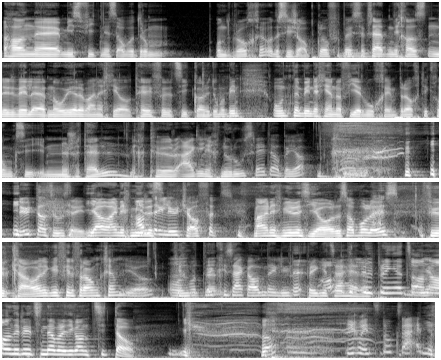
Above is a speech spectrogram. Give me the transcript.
habe äh, mein Fitness aber darum unterbrochen, oder es ist abgelaufen, besser gesagt, und ich wollte es nicht erneuern, wenn ich ja die Hälfte der Zeit gar nicht rum bin. Und dann bin ich ja noch vier Wochen im Praktikum gewesen, in Neuchâtel. Ich höre eigentlich nur Ausreden, aber ja. Nichts als Ausreden. Ja, wenn ich mir, Andere ein, Leute arbeiten es. wenn ich mir ein Jahresabo löse, für keine Ahnung wie viel Franken. Ja. Ich Und wollte wirklich sagen, andere Leute bringen es auch Andere Leute her. bringen es an, Ja. andere Leute sind aber die ganze Zeit da. Ich will es noch sagen.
